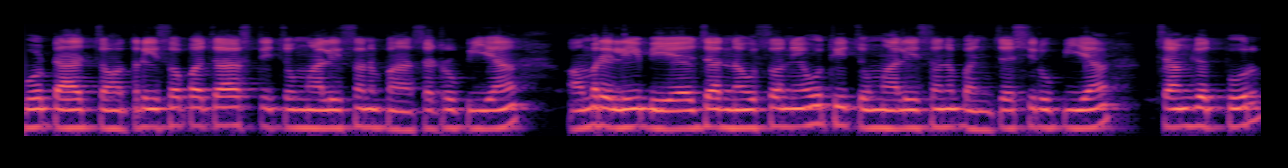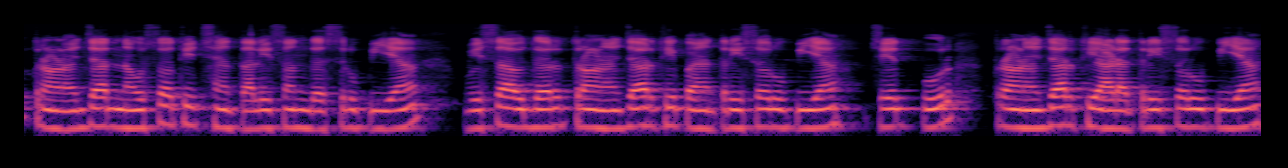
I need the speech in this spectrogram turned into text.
બોટાદ ચોત્રીસો પચાસથી ચુમ્માલીસો ને પાસઠ રૂપિયા, અમરેલી બે હજાર નવસો નેવુંથી ચુમ્માલીસો ને પંચ્યાસી રૂપિયા, જામજોધપુર ત્રણ હજાર નવસોથી છેતાલીસો દસ રૂપિયા, વિસાવદર ત્રણ હજારથી પાંત્રીસો રૂપિયા, જેતપુર ત્રણ હજારથી આડત્રીસો રૂપિયા,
